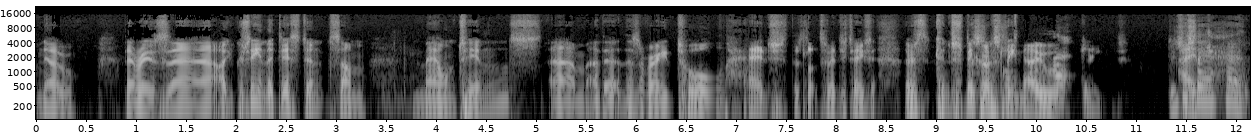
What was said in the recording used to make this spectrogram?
no. There is. Uh, you can see in the distance some mountains. Um, there, there's a very tall hedge. There's lots of vegetation. There's conspicuously no hedge. gate. Did you say a Hedge. head?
